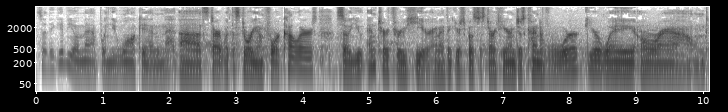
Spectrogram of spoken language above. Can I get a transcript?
So they give you a map when you walk in. Uh, start with the story in four colors. So you enter through here, and I think you're supposed to start here and just kind of work your way around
